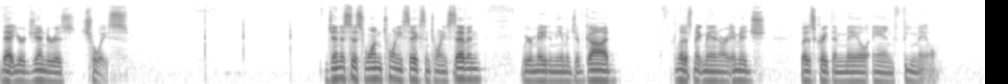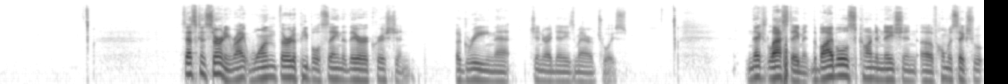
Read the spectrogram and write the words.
that your gender is choice. Genesis 1 26 and 27. We are made in the image of God. Let us make man in our image. Let us create them male and female. So that's concerning, right? One third of people saying that they are a Christian agreeing that gender identity is a matter of choice. Next, last statement. The Bible's condemnation of homosexual,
